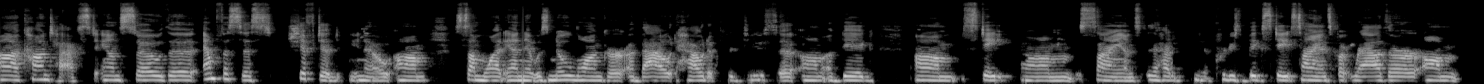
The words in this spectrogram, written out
uh, context, and so the emphasis shifted, you know, um, somewhat, and it was no longer about how to produce a, a big um, state um, science, how to you know, produce big state science, but rather um,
